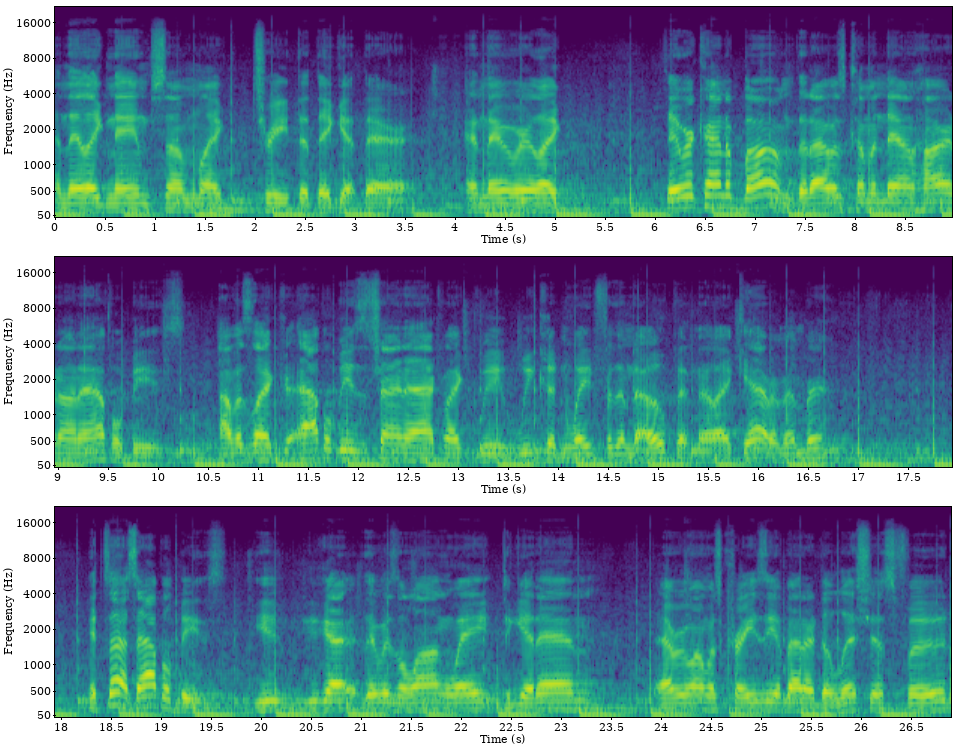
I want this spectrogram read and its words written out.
And they like named some like treat that they get there. And they were like, they were kind of bummed that I was coming down hard on Applebee's. I was like, Applebee's is trying to act like we, we couldn't wait for them to open. They're like, yeah, remember? It's us, Applebee's. You you got there was a long wait to get in. Everyone was crazy about our delicious food.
